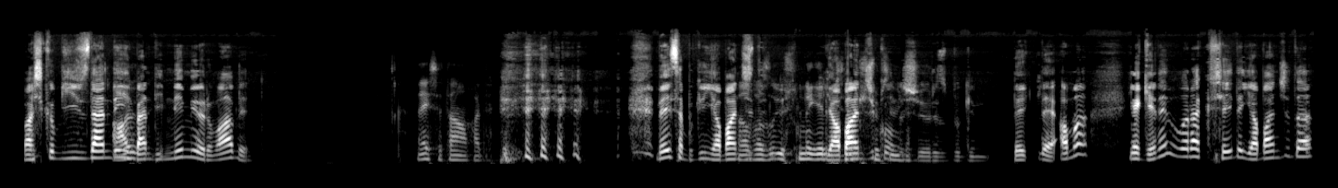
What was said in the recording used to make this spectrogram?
Başka bir yüzden değil. Abi- Ben dinlemiyorum abi. Neyse tamam hadi. Neyse bugün yabancı fazla üstüne gelip yabancı konuşuyoruz bugün. Bekle. Ama ya genel olarak şeyde yabancı da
